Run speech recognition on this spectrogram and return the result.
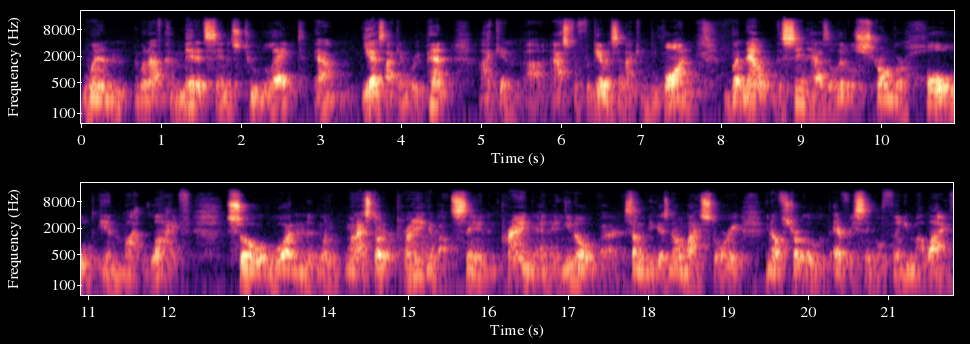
when when I've committed sin, it's too late. Um, yes, I can repent, I can uh, ask for forgiveness, and I can move on. But now the sin has a little stronger hold in my life. So when when when I started praying about sin and praying, and, and you know, uh, some of you guys know my story. You know, I've struggled with every single thing in my life,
